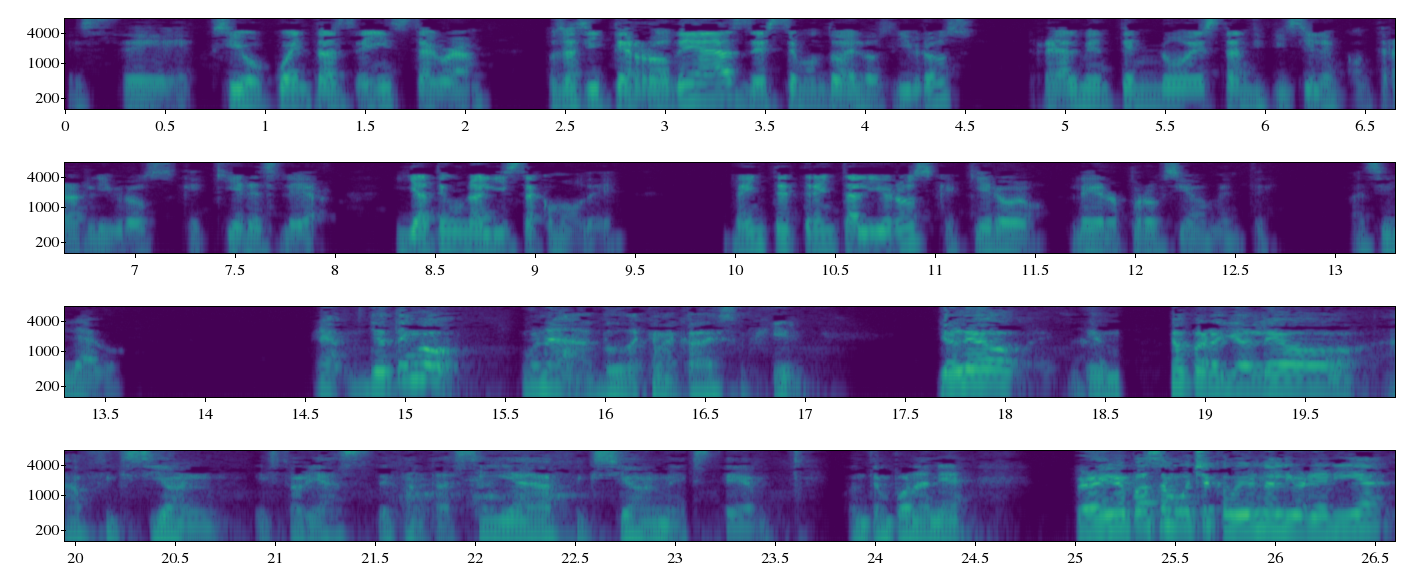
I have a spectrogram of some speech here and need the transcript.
este, sigo cuentas de Instagram. O sea, si te rodeas de este mundo de los libros, realmente no es tan difícil encontrar libros que quieres leer. Y ya tengo una lista como de 20, 30 libros que quiero leer próximamente. Así le hago. yo tengo una duda que me acaba de surgir. Yo leo, eh, pero yo leo a ficción, historias de fantasía, ficción este, contemporánea. Pero a mí me pasa mucho que voy a una librería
